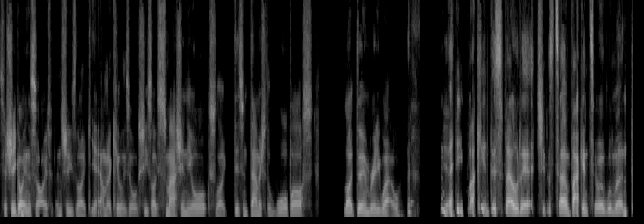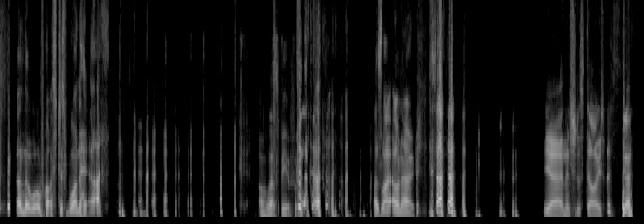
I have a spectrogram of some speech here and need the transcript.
so she got inside and she's like, "Yeah, I'm gonna kill these orcs." She's like smashing the orcs, like did some damage to the war boss, like doing really well. And Yeah. then he fucking dispelled it. She just turned back into a woman, and the war boss just won it. Oh, that's beautiful. I was like, "Oh no!" yeah, and then she just died.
